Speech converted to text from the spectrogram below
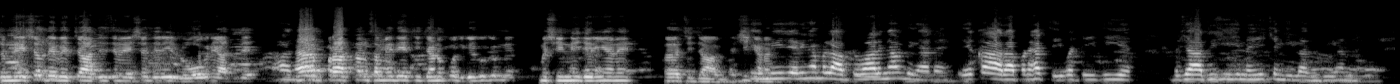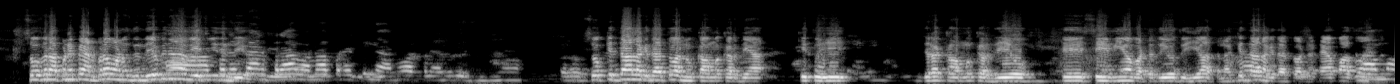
ਜਨਰੇਸ਼ਨ ਦੇ ਵਿੱਚ ਅੱਜ ਦੀ ਜਨਰੇਸ਼ਨ ਜਿਹੜੀ ਲੋਕ ਨੇ ਅੱਜ ਦੇ ਇਹ ਪੁਰਾਤਨ ਸਮੇਂ ਦੀਆਂ ਚੀਜ਼ਾਂ ਨੂੰ ਭੁੱਲ ਗਏ ਕਿਉਂਕਿ ਮ- ਮਸ਼ੀਨੀ ਜਿਹੜੀਆਂ ਨੇ ਅਹ, ਚੀਜ਼ਾਂ ਆ ਗਈਆਂ। ਕੀ ਕਹਿਣਾ? ਚੀਨੀ ਜਿਹੜੀਆਂ ਮਿਲਾਵਟ ਵਾਲੀਆਂ ਹੁੰਦੀਆਂ ਨੇ ਇਹ ਘਰ ਆਪਣੇ ਹੱਥੀ ਵੱਟੀ ਦੀ ਹੈ। ਬਾਜ਼ਾਰ ਦੀ ਚੀਜ਼ ਨਹੀਂ ਚੰਗੀ ਲੱਗਦੀ ਹਨ ਸੋ ਫਿਰ ਆਪਣੇ ਭੈਣ ਭਰਾਵਾਂ ਨੂੰ ਦਿੰਦੇ ਹੋ ਕਿ ਜਾਂ ਵੇਚ ਵੀ ਦਿੰਦੇ ਹੋ ਭੈਣ ਭਰਾਵਾਂ ਨੂੰ ਆਪਣੇ ਧੀਆਂ ਨੂੰ ਆਪਣੇ ਨੂੰ ਦੇ ਦਿੰਦੀਆਂ। ਚਲੋ ਸੋ ਕਿੱਦਾਂ ਲੱਗਦਾ ਤੁਹਾਨੂੰ ਕੰਮ ਕਰਦਿਆਂ ਕਿ ਤੁਸੀਂ ਜਿਹੜਾ ਕੰਮ ਕਰਦੇ ਹੋ ਤੇ ਸੇਵੀਆਂ ਵੱਟਦੇ ਹੋ ਤੁਸੀਂ ਹੱਥ ਨਾਲ ਕਿੱਦਾਂ ਲੱਗਦਾ ਤੁਹਾਡਾ? ਟਾਈਮ ਪਾਸ ਹੋ ਕੰਮ ਜਾਂਦਾ।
